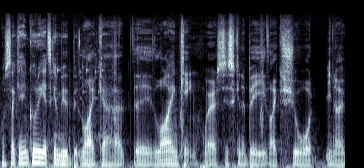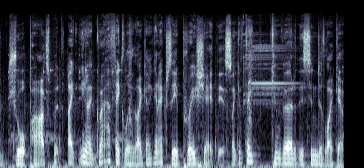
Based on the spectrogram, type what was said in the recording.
what's that game called again? It's going to be a bit like uh, the Lion King, where it's just going to be like short, you know, short parts. But I, you know, graphically, like I can actually appreciate this. Like if they converted this into like a,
